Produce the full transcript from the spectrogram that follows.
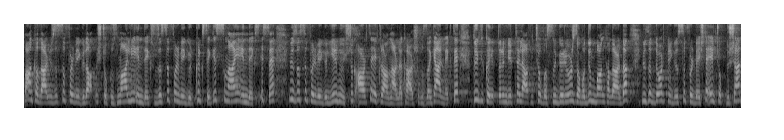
Bankalar %0,69, mali endeks %0,48, sanayi endeks ise %0,23'lük artı ekranlarla karşımıza gelmekte. Dünkü kayıpların bir telafi çabasını görüyoruz ama dün bankalarda %4,05'te en çok düşen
